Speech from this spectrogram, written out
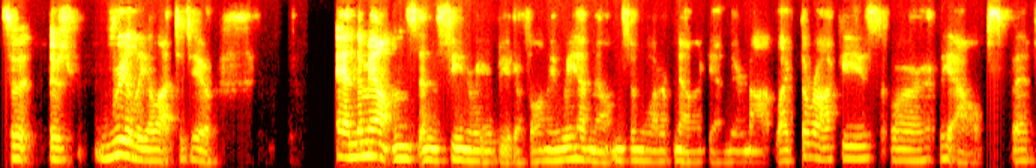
So there's really a lot to do and the mountains and the scenery are beautiful. I mean, we have mountains and water now. Again, they're not like the Rockies or the Alps, but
